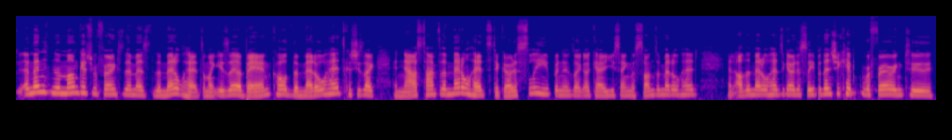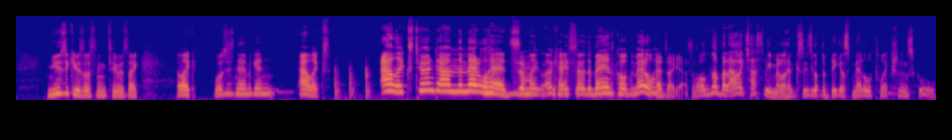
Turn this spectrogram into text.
and then the mum keeps referring to them as the Metalheads. I'm like, is there a band called the Metalheads? Because she's like, and now it's time for the Metalheads to go to sleep. And it's like, okay, are you saying the son's a Metalhead and other Metalheads go to sleep? But then she kept referring to music he was listening to as like, like, what was his name again? Alex. Alex, turn down the Metalheads. I'm like, okay, so the band's called the Metalheads, I guess. Well, no, but Alex has to be a metalhead because he's got the biggest metal collection in school.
